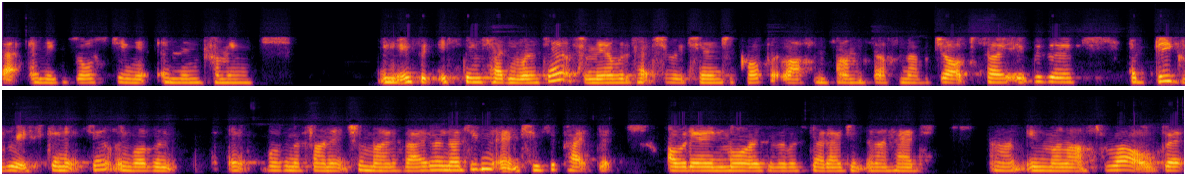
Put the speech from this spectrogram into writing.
that and exhausting it and then coming you know, if, it, if things hadn't worked out for me, I would have had to return to corporate life and find myself another job. So it was a, a big risk, and it certainly wasn't it wasn't a financial motivator. And I didn't anticipate that I would earn more as a real estate agent than I had um, in my last role. But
